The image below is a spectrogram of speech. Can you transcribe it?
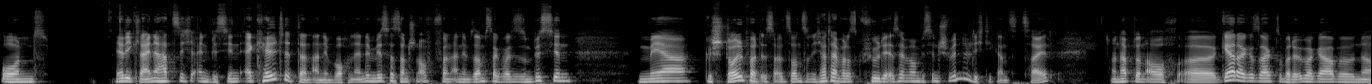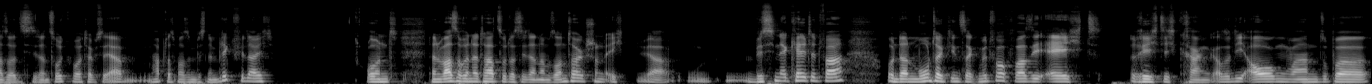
Und ja, die Kleine hat sich ein bisschen erkältet dann an dem Wochenende. Mir ist das dann schon aufgefallen an dem Samstag, weil sie so ein bisschen mehr gestolpert ist als sonst. Und ich hatte einfach das Gefühl, der ist einfach ein bisschen schwindelig die ganze Zeit. Und habe dann auch äh, Gerda gesagt, so bei der Übergabe, na, also als ich sie dann zurückgebracht habe, ich so, ja, hab das mal so ein bisschen im Blick vielleicht. Und dann war es auch in der Tat so, dass sie dann am Sonntag schon echt, ja, ein bisschen erkältet war. Und dann Montag, Dienstag, Mittwoch war sie echt richtig krank. Also die Augen waren super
